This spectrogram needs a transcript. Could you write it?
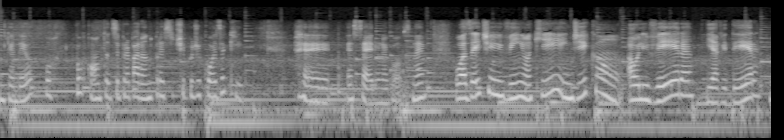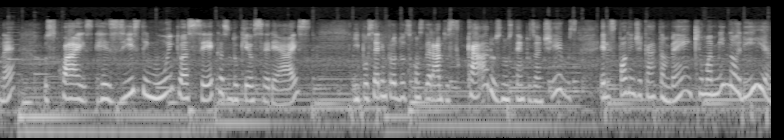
entendeu? Por, por conta de se preparando para esse tipo de coisa aqui. É, é, sério o negócio, né? O azeite e vinho aqui indicam a oliveira e a videira, né? Os quais resistem muito às secas do que os cereais. E por serem produtos considerados caros nos tempos antigos, eles podem indicar também que uma minoria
